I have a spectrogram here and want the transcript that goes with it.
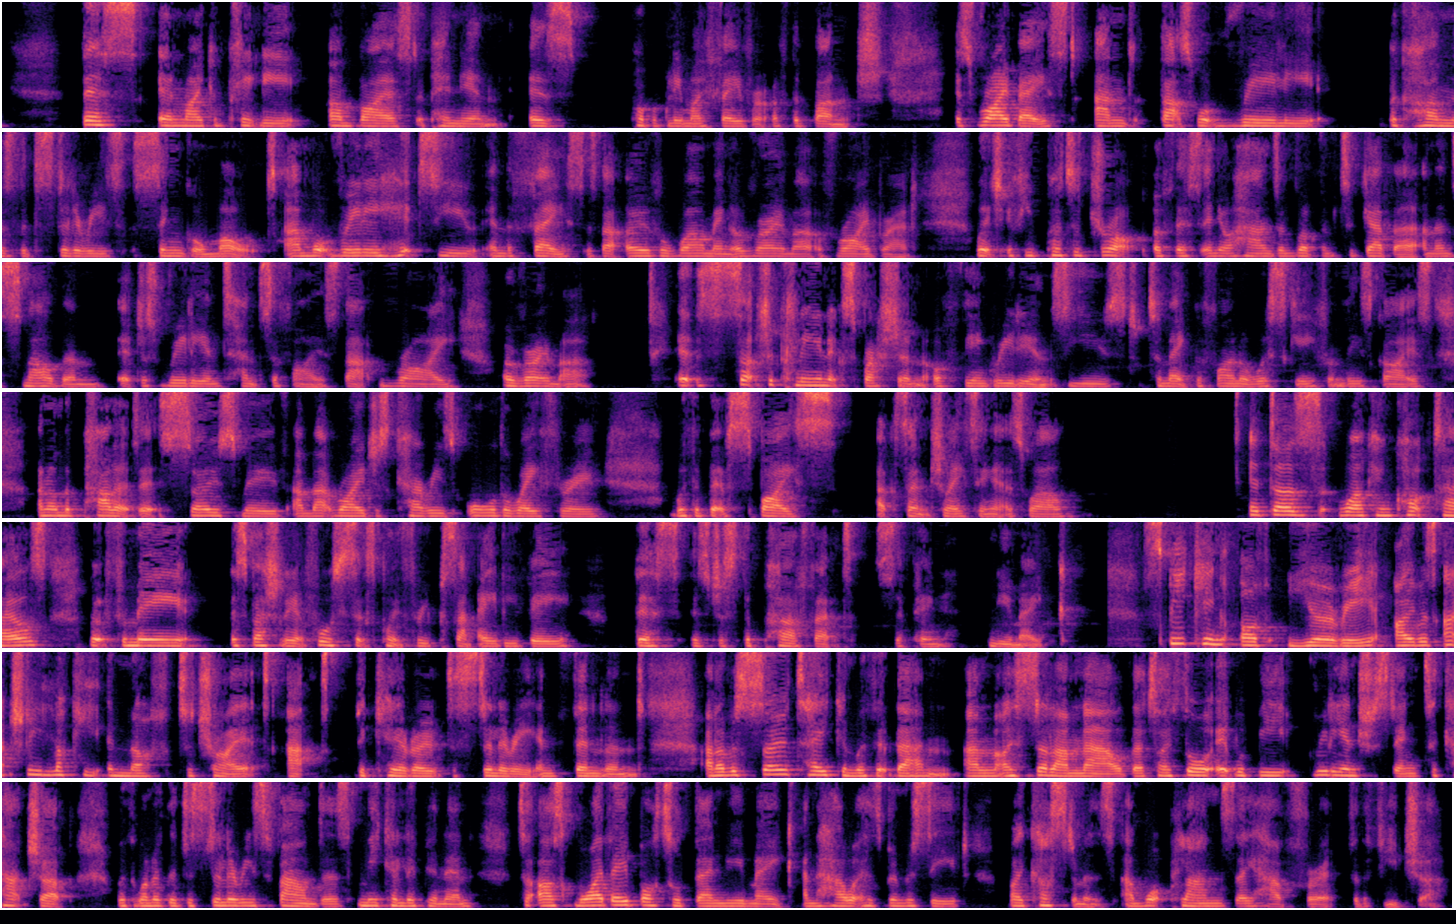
This, in my completely unbiased opinion, is probably my favorite of the bunch. It's rye based, and that's what really becomes the distillery's single malt. And what really hits you in the face is that overwhelming aroma of rye bread, which, if you put a drop of this in your hands and rub them together and then smell them, it just really intensifies that rye aroma. It's such a clean expression of the ingredients used to make the final whiskey from these guys. And on the palate, it's so smooth, and that rye just carries all the way through with a bit of spice accentuating it as well. It does work in cocktails, but for me, especially at 46.3% ABV, this is just the perfect sipping new make. Speaking of Juuri, I was actually lucky enough to try it at the Kyrö distillery in Finland. And I was so taken with it then, and I still am now, that I thought it would be really interesting to catch up with one of the distillery's founders, Miika Lipiäinen, to ask why they bottled their new make and how it has been received by customers and what plans they have for it for the future.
